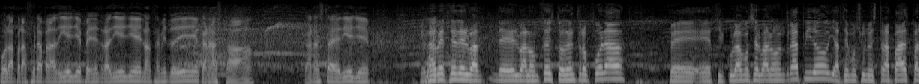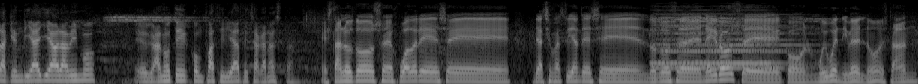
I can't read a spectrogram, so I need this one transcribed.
bola para afuera para Dielle, penetra Dielle, lanzamiento de Dielle, canasta. Canasta de Dielle. Una vez del, del baloncesto dentro fuera, eh, circulamos el balón rápido y hacemos un extra pass para que en Dialle ahora mismo eh, anote con facilidad esa canasta. Están los dos eh, jugadores eh, de HFA Estudiantes, eh, los dos eh, negros, eh, con muy buen nivel, ¿no? Están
